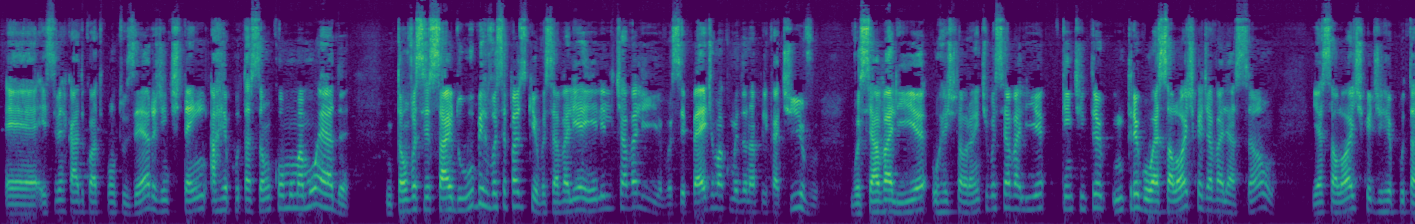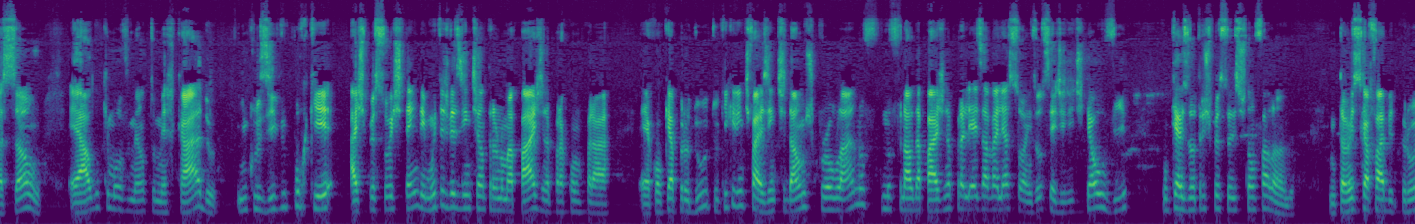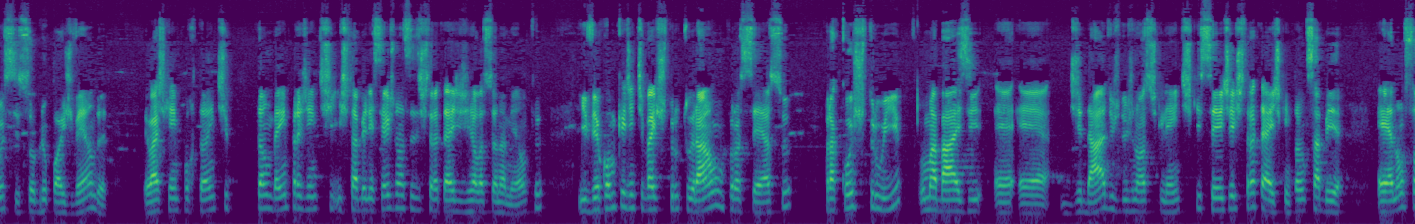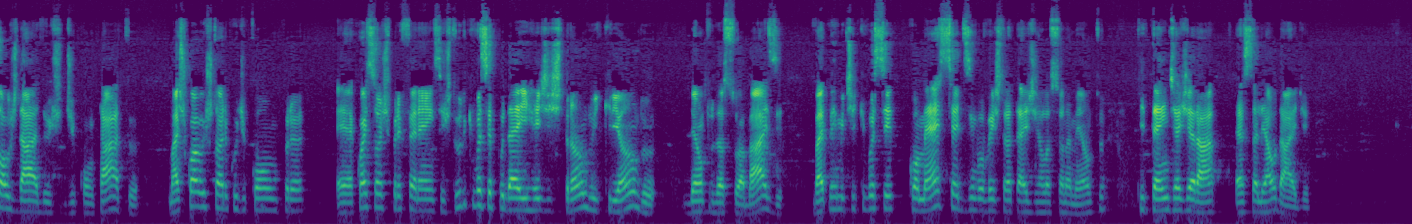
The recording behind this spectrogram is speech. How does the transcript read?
é, esse mercado 4.0, a gente tem a reputação como uma moeda. Então você sai do Uber, você faz o quê? Você avalia ele, ele te avalia. Você pede uma comida no aplicativo, você avalia o restaurante, você avalia quem te entregou. Essa lógica de avaliação e essa lógica de reputação é algo que movimenta o mercado, inclusive porque as pessoas tendem, muitas vezes a gente entra numa página para comprar é, qualquer produto, o que, que a gente faz? A gente dá um scroll lá no, no final da página para ler as avaliações, ou seja, a gente quer ouvir o que as outras pessoas estão falando. Então, isso que a Fábio trouxe sobre o pós-venda, eu acho que é importante também para a gente estabelecer as nossas estratégias de relacionamento e ver como que a gente vai estruturar um processo para construir uma base é, é, de dados dos nossos clientes que seja estratégica. Então, saber é, não só os dados de contato, mas qual é o histórico de compra, é, quais são as preferências, tudo que você puder ir registrando e criando dentro da sua base vai permitir que você comece a desenvolver estratégias de relacionamento que tende a gerar essa lealdade.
